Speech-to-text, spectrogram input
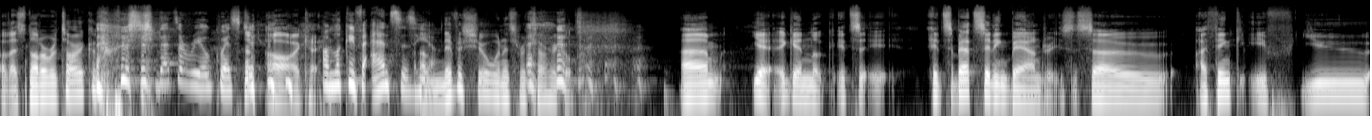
Oh, that's not a rhetorical question. That's a real question. oh, okay. I'm looking for answers here. I'm never sure when it's rhetorical. um, yeah, again, look, it's it's about setting boundaries. So I think if you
